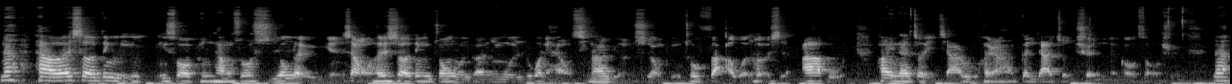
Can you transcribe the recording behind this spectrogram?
那它还会设定你你所平常所使用的语言，像我会设定中文跟英文。如果你还有其他语言使用，比如说法文或者是阿拉伯，欢迎在这里加入，会让它更加准确的能够搜寻。那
